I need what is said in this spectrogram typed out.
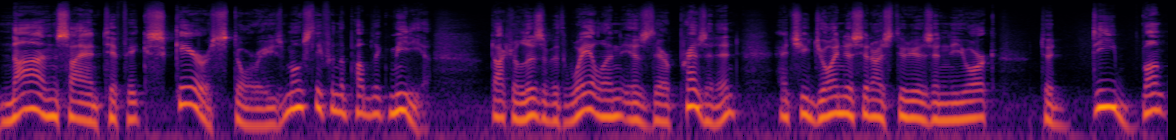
non scientific scare stories, mostly from the public media. Dr. Elizabeth Whelan is their president, and she joined us in our studios in New York to debunk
